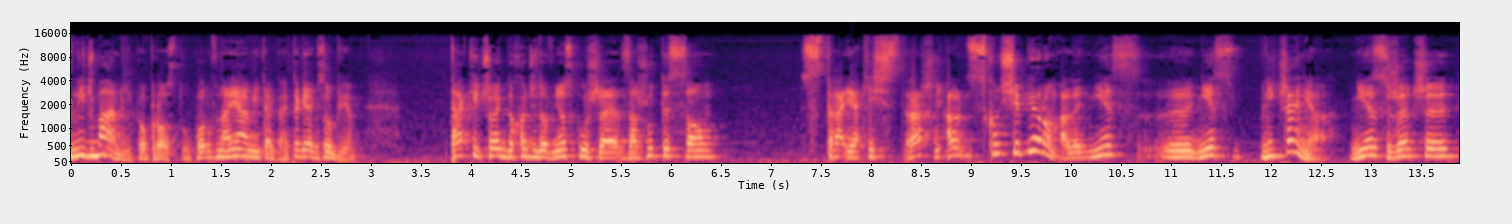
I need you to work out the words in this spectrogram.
liczbami po prostu, porównaniami i tak dalej, tak jak zrobiłem. Taki człowiek dochodzi do wniosku, że zarzuty są stra jakieś strasznie, ale skąd się biorą, ale nie z, y, nie z liczenia, nie z rzeczy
